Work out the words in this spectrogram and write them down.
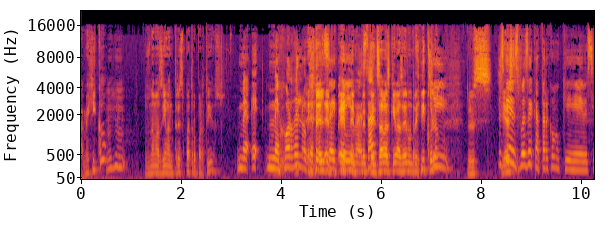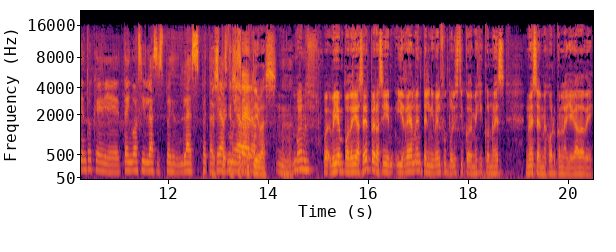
¿A México? Pues nada más llevan 3, 4 partidos. Me- eh, mejor de lo que pensé que iba a estar. ¿Pensabas que iba a ser un ridículo? Sí. Pues, Es sí que después de Qatar como que siento que tengo así las, espe- las expectativas Espe- muy expectativas. Mm, Bueno, pues, bien podría ser, pero sí, y realmente el nivel futbolístico de México no es, no es el mejor con la llegada de,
